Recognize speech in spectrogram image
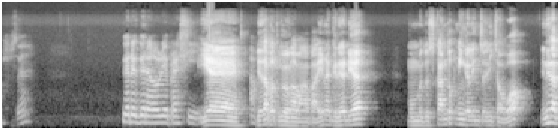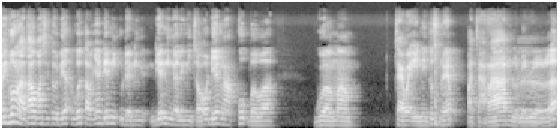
Maksudnya? Gara-gara lu depresi. iya dia Oke. takut gue ngapa-ngapain akhirnya dia memutuskan untuk ninggalin cowok ini cowok ini tapi gue nggak tahu pas itu dia gue taunya dia nih udah ning- dia ninggalin ini cowok dia ngaku bahwa gue sama cewek ini tuh sebenarnya pacaran bla bla bla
